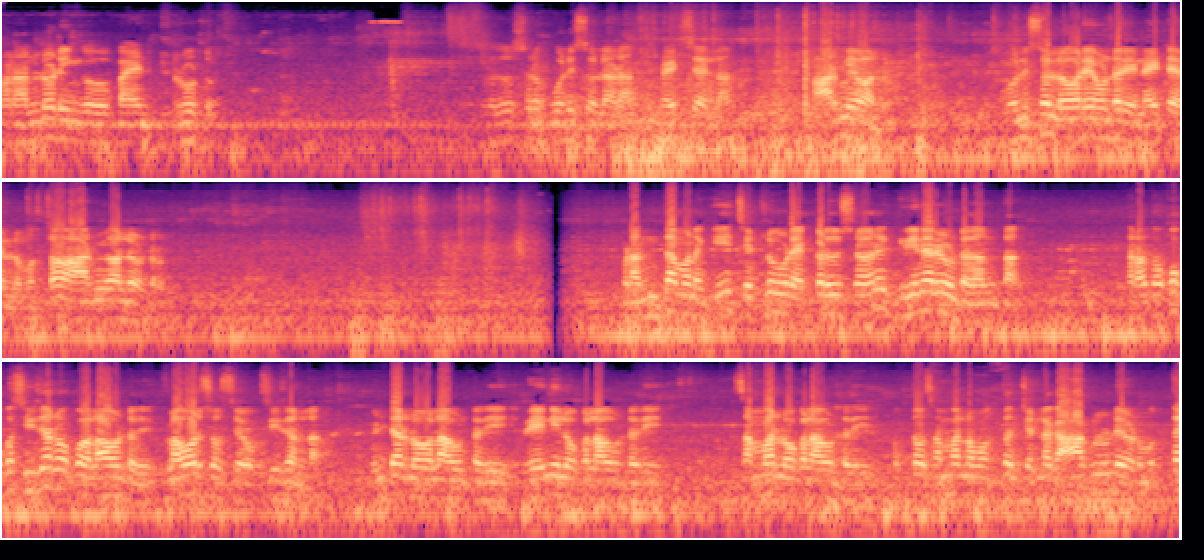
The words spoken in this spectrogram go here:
మన అన్లోడింగ్ పాయింట్ రూట్ ఇక్కడ చూస్తున్న పోలీసు వాళ్ళు ఆడ రైట్ సైడ్లో ఆర్మీ వాళ్ళు. పోలీసు వాళ్ళు ఎవరే ఉండరు నైట్ టైంలో మొత్తం ఆర్మీ వాళ్ళే ఉంటారు. ఇప్పుడు అంతా మనకి చెట్లు కూడా ఎక్కడ చూసినా కానీ గ్రీనరీ ఉంటుంది అంతా. తర్వాత ఒక్కొక్క సీజన్ ఒకలా ఉంటుంది. ఫ్లవర్స్ వస్తాయి ఒక సీజన్లో. వింటర్లో ఒకలా ఉంటుంది రెయినీలో ఒకలా ఉంటుంది సమ్మర్లో ఒకలా ఉంటుంది. మొత్తం సమ్మర్లో మొత్తం చెట్లకు ఆకులు ఉండేవి మొత్తం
